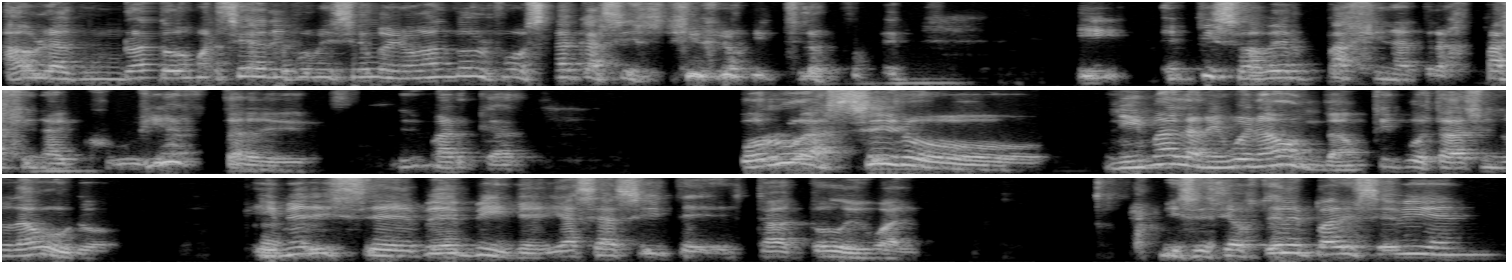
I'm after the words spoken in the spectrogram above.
habla un rato con Marcial, después me dice, bueno, Gandolfo, sacas el libro y te lo pone. Y empiezo a ver página tras página cubierta de, de marcas. Por cero, ni mala ni buena onda, un tipo estaba haciendo laburo. Y me dice, ve, mire, y hace así, te, está todo igual. Me dice, si a usted le parece bien,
